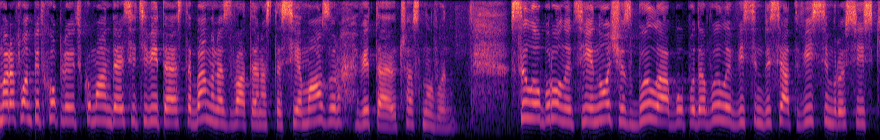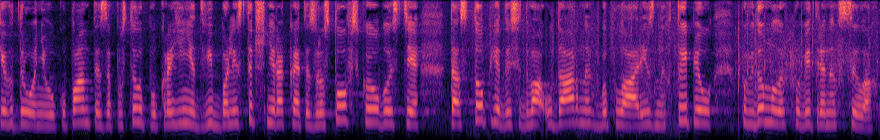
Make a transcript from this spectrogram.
Марафон підхоплюють команди СІТВ та СТБ. Мене звати Анастасія Мазур. Вітаю. Час новин. Сили оборони цієї ночі збили або подавили 88 російських дронів. Окупанти запустили по Україні дві балістичні ракети з Ростовської області та 152 ударних БПЛА різних типів. Повідомили в повітряних силах.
